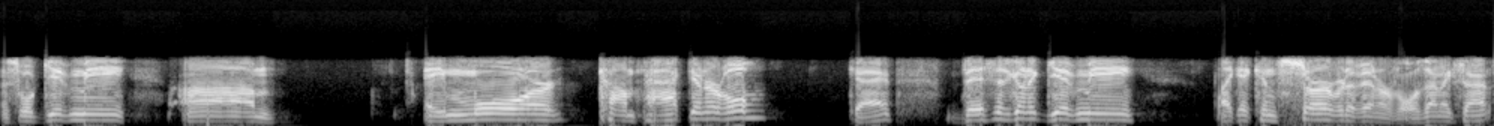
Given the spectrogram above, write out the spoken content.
This will give me um, a more compact interval. Okay. This is going to give me like a conservative interval. Does that make sense?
